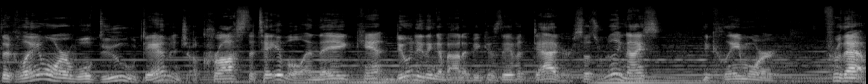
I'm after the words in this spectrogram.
the claymore will do damage across the table, and they can't do anything about it because they have a dagger. So it's really nice, the claymore for that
